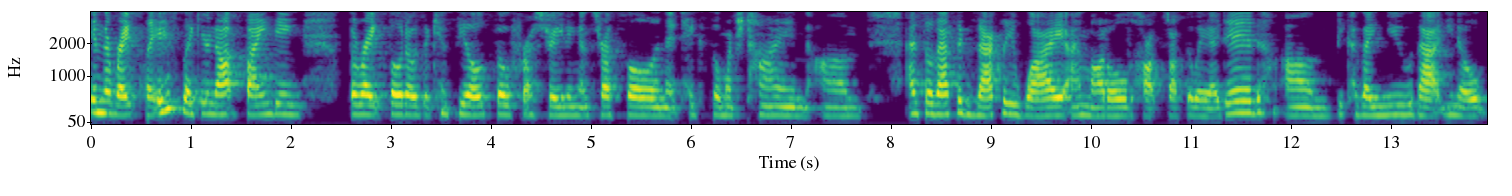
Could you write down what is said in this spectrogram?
in the right place, like you're not finding the right photos, it can feel so frustrating and stressful, and it takes so much time. Um, and so that's exactly why I modeled Haute Stock the way I did, um, because I knew that, you know,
